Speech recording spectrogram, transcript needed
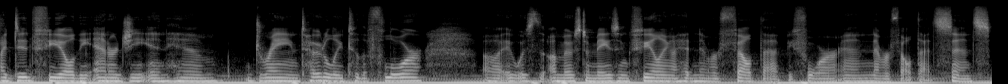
I did feel the energy in him drain totally to the floor. Uh, it was a most amazing feeling. I had never felt that before and never felt that since.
